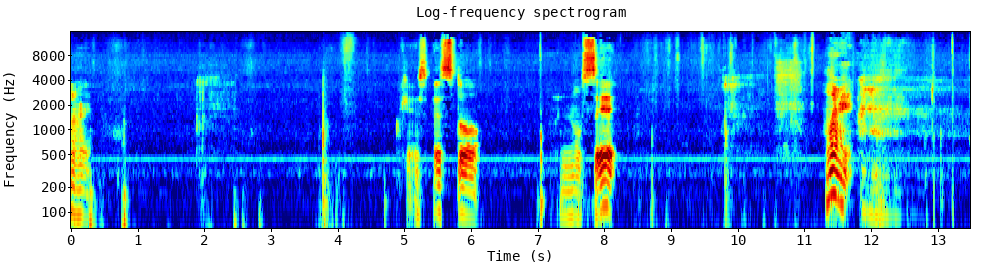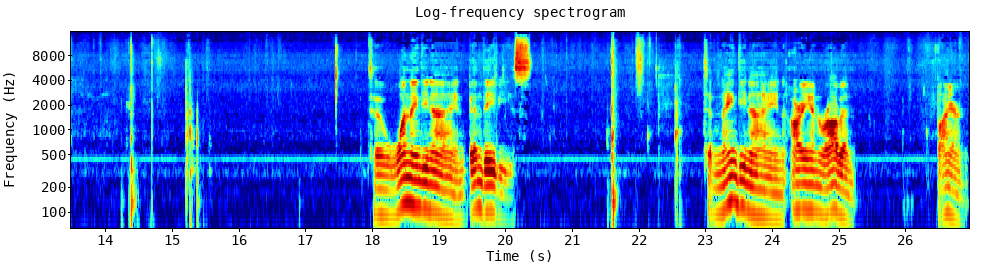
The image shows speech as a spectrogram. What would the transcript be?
All right. ¿Qué es esto? No sé. All right. To 199, Ben Davies. To 99, Arjen Robben. Bayern.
